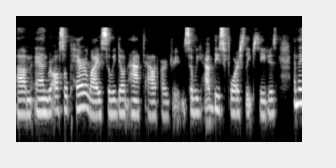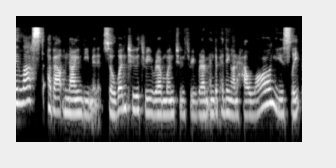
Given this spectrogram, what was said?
Um, and we're also paralyzed, so we don't act out our dreams. So we have these four sleep stages, and they last about 90 minutes. So one, two, three REM, one, two, three REM. And depending on how long you sleep,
